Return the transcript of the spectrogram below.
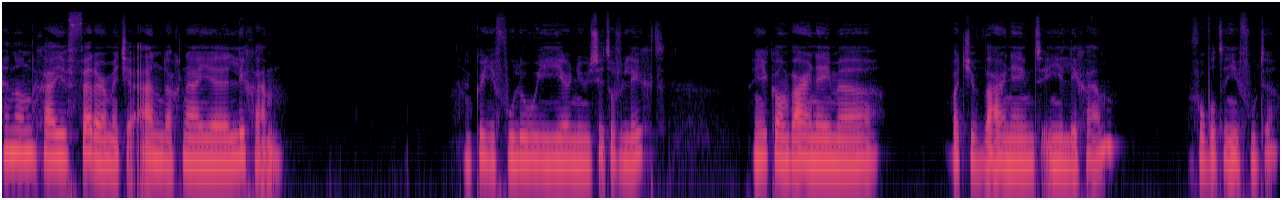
En dan ga je verder met je aandacht naar je lichaam. Dan kun je voelen hoe je hier nu zit of ligt. En je kan waarnemen wat je waarneemt in je lichaam, bijvoorbeeld in je voeten.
